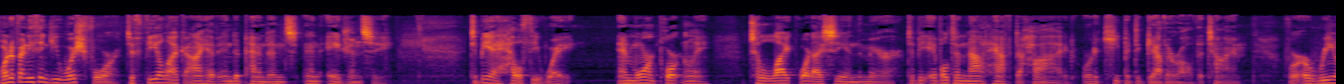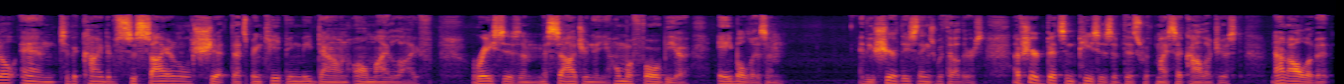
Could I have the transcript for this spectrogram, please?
what, if anything, do you wish for? To feel like I have independence and agency. To be a healthy weight. And more importantly, to like what I see in the mirror, to be able to not have to hide or to keep it together all the time, for a real end to the kind of societal shit that's been keeping me down all my life. Racism, misogyny, homophobia, ableism. Have you shared these things with others? I've shared bits and pieces of this with my psychologist. Not all of it,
